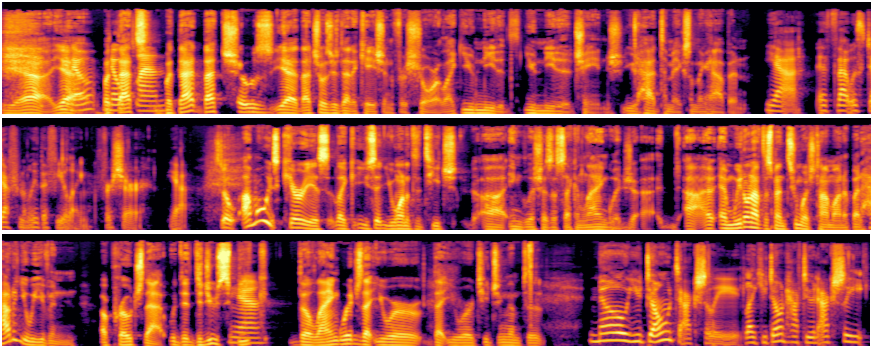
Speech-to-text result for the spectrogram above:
Yeah, yeah. know, but no that's plan. but that that shows yeah, that shows your dedication for sure. Like you needed you needed a change. You had to make something happen. yeah, it, that was definitely the feeling for sure. Yeah. So I'm always curious. Like you said, you wanted to teach uh, English as a second language, uh, and we don't have to spend too much time on it. But how do you even approach that? Did, did you speak Yeah. the language that you were that you were teaching them to? No, you don't actually. Like, you don't have to. And actually,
